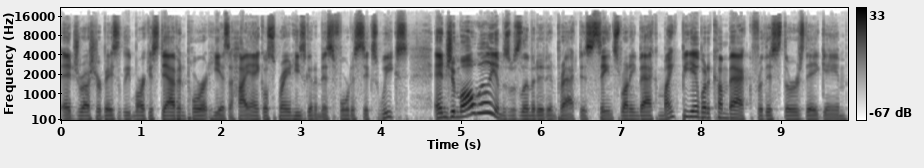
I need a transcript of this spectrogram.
edge rusher, basically Marcus Davenport. He has a high ankle sprain. He's going to miss four to six weeks. And Jamaal Williams was limited in practice. Saints running back might be able to come back for this Thursday game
